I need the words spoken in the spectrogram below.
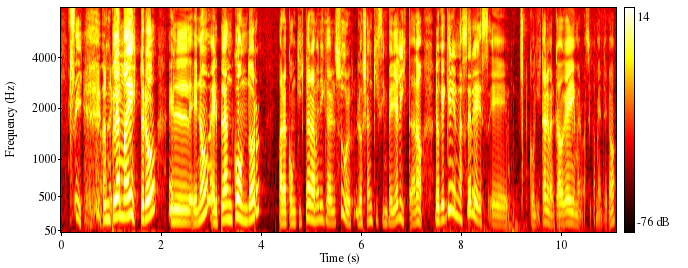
sí, ¿Para un plan maestro, el, eh, ¿no? El plan Cóndor para conquistar América del Sur, los yanquis imperialistas, no. Lo que quieren hacer es eh, conquistar el mercado gamer, básicamente, ¿no?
